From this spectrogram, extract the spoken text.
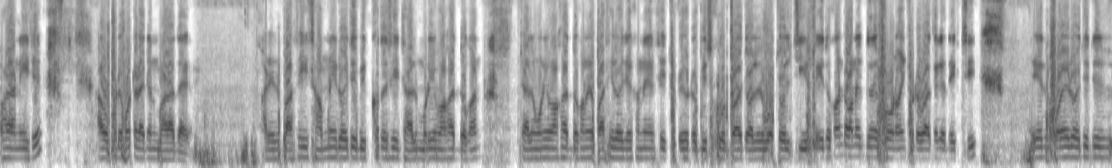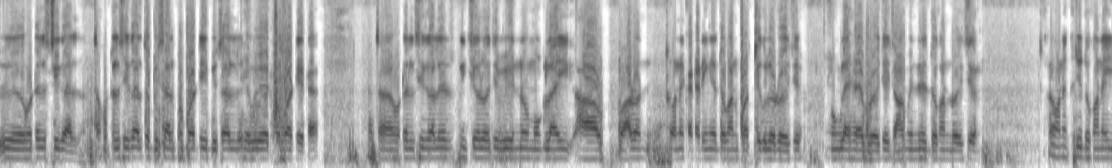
ভাড়া নিয়েছে, আর উপরে পারটা একজন ভাড়া দেয়। আর এর পাশেই সামনেই রয়েছে বিখ্যাত সেই ঝালমুড়ি মাখার দোকান। ঝালমুড়ি মাখার দোকানের পাশেই রয়েছে এখানে সেই ছোট ছোট বিস্কুট বা জলের বোতল চিপস। এই দোকানটা অনেক দিনের পুরোনো আমি ছোটবেলা থেকে দেখছি। এরপরে রয়েছে যে হোটেল সিগাল। তা হোটেল সিগাল তো বিশাল প্রপার্টি বিশাল হেভিওয়েট প্রপার্টি এটা। তা হোটেল সিগালের নিচেও রয়েছে বিভিন্ন মোগলাই আহ, আরও অনেক ক্যাটারিং এর দোকানপত্রগুলো রয়েছে। মোগলাই হ্যাব রয়েছে চাউমিনের দোকান রয়েছে। আর অনেক কিছু দোকান এই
